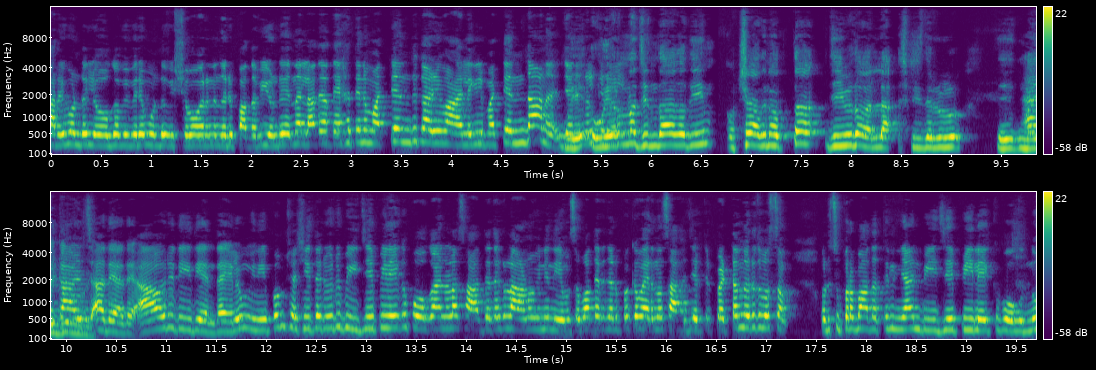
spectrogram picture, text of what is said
അറിവുണ്ട് ലോക വിവരമുണ്ട് വിശ്വപൗരൻ എന്നൊരു പദവിയുണ്ട് എന്നല്ലാതെ അദ്ദേഹത്തിന് മറ്റെന്ത് കഴിവാണ് അല്ലെങ്കിൽ മറ്റെന്താണ് ഉയർന്ന ചിന്താഗതിയും പക്ഷെ അതിനൊത്ത ജീവിതമല്ല ശശി തരൂർ. കാഴ്ച അതെ അതെ. ആ ഒരു രീതി എന്തായാലും ഇനിയിപ്പം ശശി തരൂർ ബി ജെ പിയിലേക്ക് പോകാനുള്ള സാധ്യതകളാണോ ഇനി നിയമസഭാ തെരഞ്ഞെടുപ്പൊക്കെ വരുന്ന സാഹചര്യത്തിൽ പെട്ടെന്ന് ഒരു ദിവസം ഒരു സുപ്രഭാതത്തിൽ ഞാൻ ബി ജെ പിയിലേക്ക് പോകുന്നു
